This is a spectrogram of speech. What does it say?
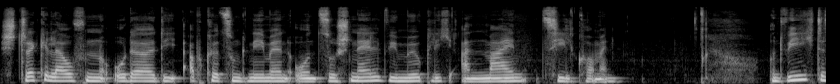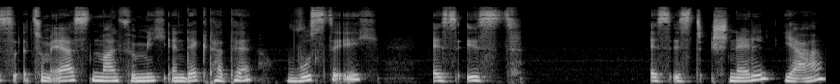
Strecke laufen oder die Abkürzung nehmen und so schnell wie möglich an mein Ziel kommen. Und wie ich das zum ersten Mal für mich entdeckt hatte, wusste ich, es ist es ist schnell, ja.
